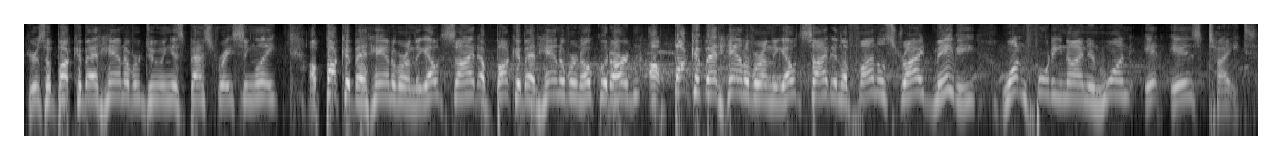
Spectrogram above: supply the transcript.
Here's a Buckabet Hanover doing his best racing late. A Buckabet Hanover on the outside, a Buckabet Hanover and Oakwood Arden, a Buckabet Hanover on the outside in the final stride, maybe 149 and 1. It is tight.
